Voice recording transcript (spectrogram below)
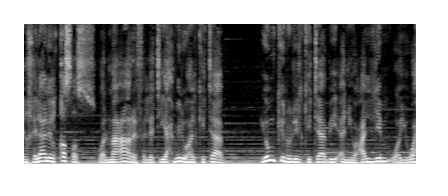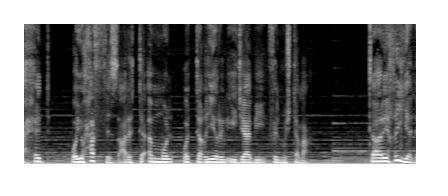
من خلال القصص والمعارف التي يحملها الكتاب يمكن للكتاب أن يعلم ويوحد ويحفز على التأمل والتغيير الإيجابي في المجتمع. تاريخيا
